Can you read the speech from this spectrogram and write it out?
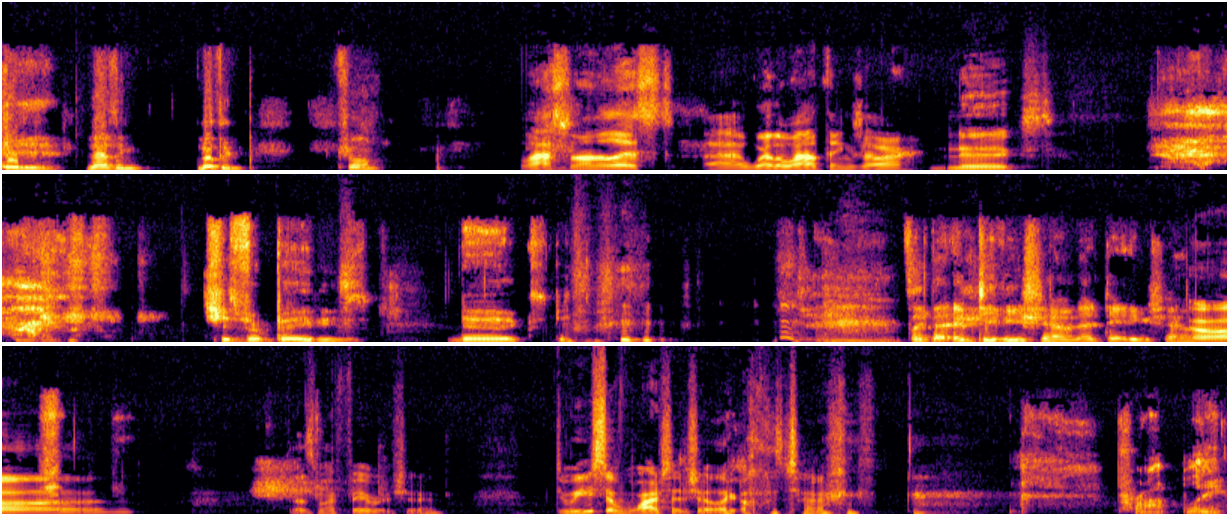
Nothing. Nothing. Sean? Last one on the list. Uh, Where the Wild Things Are. Next. She's for babies. Next. It's like that MTV show, that dating show. Oh, that's my favorite show. Do we used to watch that show like all the time? Probably.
